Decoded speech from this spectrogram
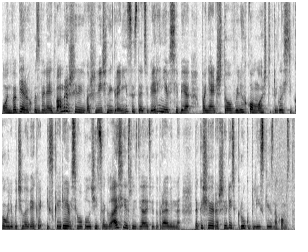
Он, во-первых, позволяет вам расширить ваши личные границы, стать увереннее в себе, понять, что вы легко можете пригласить кого-либо человека и, скорее всего, получить согласие, если сделать это правильно, так еще и расширить круг близких знакомств.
